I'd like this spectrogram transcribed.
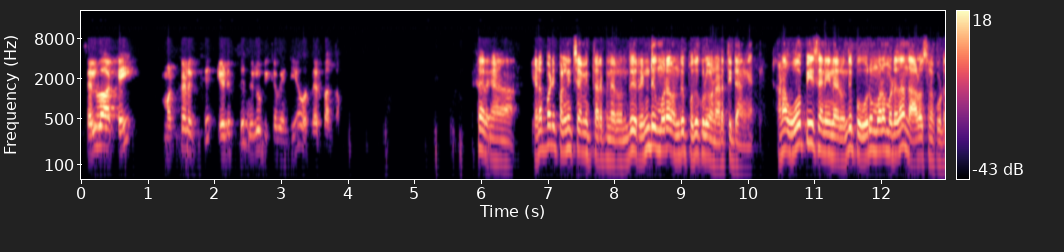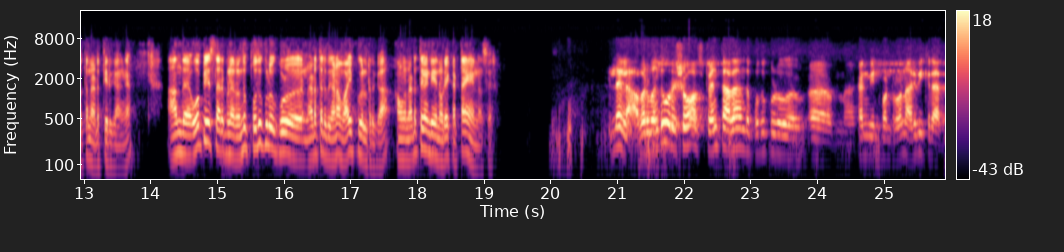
செல்வாக்கை மக்களுக்கு எடுத்து நிரூபிக்க வேண்டிய ஒரு நிர்பந்தம். சார் எடப்பாடி பழனிசாமி தரப்பினர் வந்து ரெண்டு முறை வந்து பொதுக்குழுவை நடத்திட்டாங்க. ஆனா ஓபிஎஸ் அணியினர் வந்து இப்போ ஒரு முறை மட்டும் தான் அந்த ஆலோசனை கூட்டத்தை நடத்தியிருக்காங்க. அந்த ஓபிஎஸ் தரப்பினர் வந்து பொதுக்குழு நடத்துறதுக்கான வாய்ப்புகள் இருக்கா? அவங்க நடத்த வேண்டியதனுடைய கட்டாயம் என்ன சார்? இல்ல இல்ல. அவர் வந்து ஒரு ஷோ ஆஃப் ஸ்ட்ரென்த்தா தான் அந்த பொதுக்குழு கன்வீன் பண்றோம்னு அறிவிக்கிறாரு.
